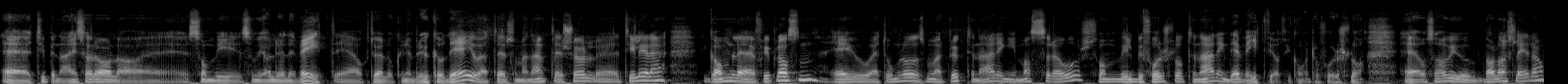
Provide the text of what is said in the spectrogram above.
eh, typer næringsarealer eh, som, vi, som, vi, allerede vet er aktuelle å kunne bruke. Og det er jo etter, som jeg nevnte sjøl eh, tidligere, gamle flyplassen er jo et område som har vært brukt til næring i masser av år, som vil bli foreslått til næring. Det vet vi at vi kommer til å foreslå. Eh, og så har vi jo Ballangsleirer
